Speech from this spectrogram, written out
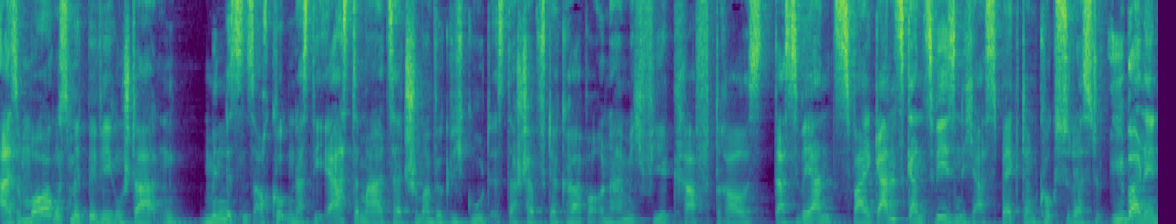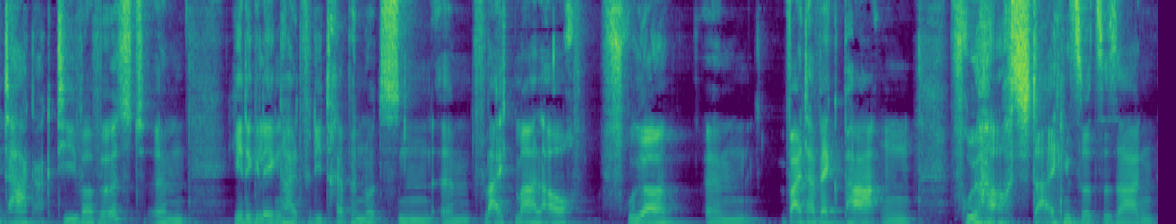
Also morgens mit Bewegung starten, mindestens auch gucken, dass die erste Mahlzeit schon mal wirklich gut ist. Da schöpft der Körper unheimlich viel Kraft draus. Das wären zwei ganz, ganz wesentliche Aspekte. Dann guckst du, dass du über den Tag aktiver wirst. Ähm, jede Gelegenheit für die Treppe nutzen. Ähm, vielleicht mal auch früher ähm, weiter wegparken, früher aussteigen sozusagen,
